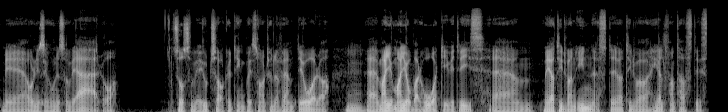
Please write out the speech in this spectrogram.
med organisationen som vi är och så som vi har gjort saker och ting på i snart 150 år. Mm. Eh, man, man jobbar hårt givetvis. Eh, men jag tyckte det var en ynnest. Jag tyckte det var helt fantastiskt.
